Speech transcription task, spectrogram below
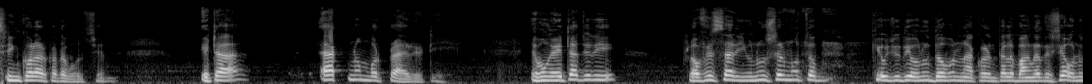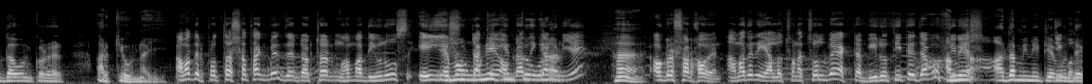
শৃঙ্খলার কথা বলছেন এটা এক নম্বর প্রায়োরিটি এবং এটা যদি প্রফেসর ইউনুসের মতো কেউ যদি অনুধাবন না করেন তাহলে বাংলাদেশে অনুধাবন করার আর কেউ নাই। আমাদের প্রত্যাশা থাকবে যে ডক্টর মোহাম্মদ ইউনুস এই ইস্যুটাকে অগ্রাধিকার দিয়ে হ্যাঁ। অগ্রসর হবেন। আমাদের এই আলোচনা চলবে একটা বিরতিতে যাব আমি আধা মিনিটের মধ্যে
